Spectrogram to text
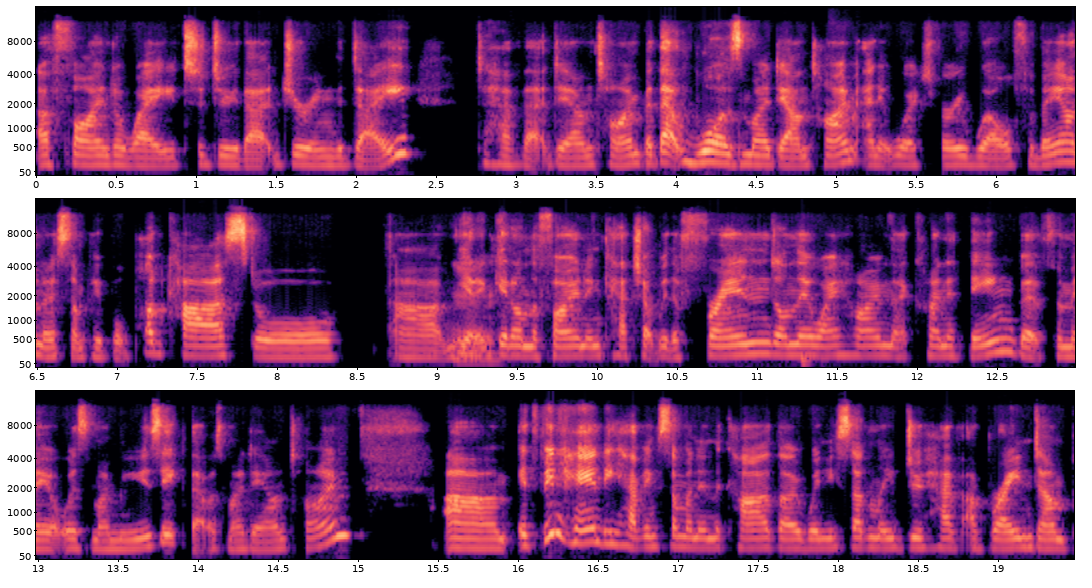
uh, find a way to do that during the day to have that downtime. But that was my downtime, and it worked very well for me. I know some people podcast or um, you know, get on the phone and catch up with a friend on their way home, that kind of thing. But for me, it was my music. That was my downtime. Um, it's been handy having someone in the car though when you suddenly do have a brain dump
